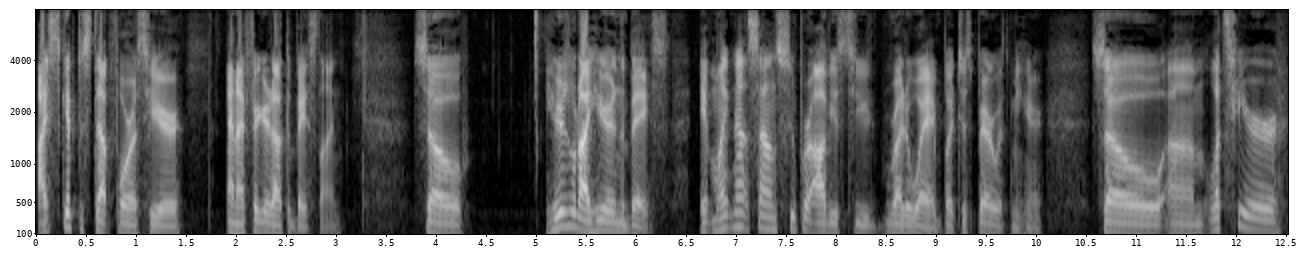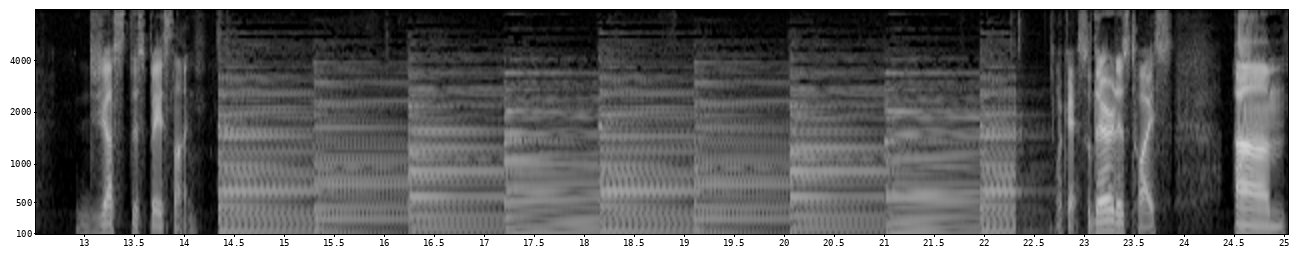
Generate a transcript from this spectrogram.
I skipped a step for us here, and I figured out the bass line. So here's what I hear in the bass. It might not sound super obvious to you right away, but just bear with me here. So um, let's hear just this bass line. Okay, so there it is twice. Um,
